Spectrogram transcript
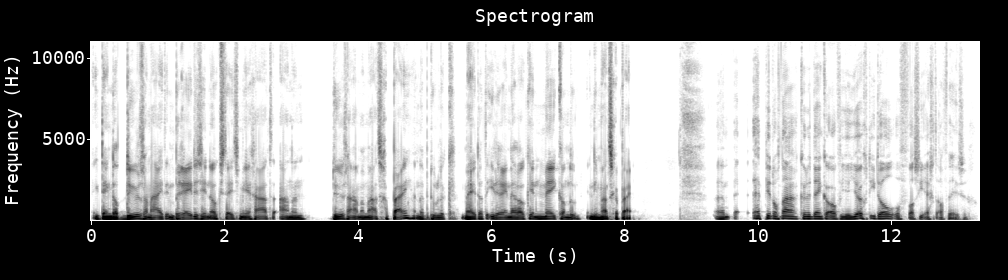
Ik denk dat duurzaamheid in brede zin ook steeds meer gaat aan een duurzame maatschappij. En daar bedoel ik mee dat iedereen daar ook in mee kan doen in die maatschappij. Um, heb je nog na kunnen denken over je jeugdidool of was hij echt afwezig?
